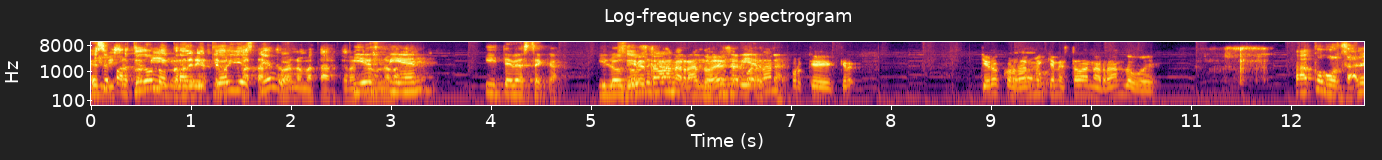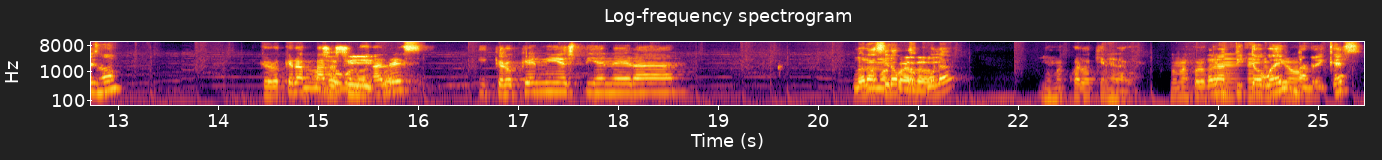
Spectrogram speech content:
ese partido lo transmitió y es bien, Te van a matar, te van y es bien y TV Azteca. Y los dos estaban narrando, ¿eh? ¿Se acuerdan? Porque quiero acordarme quién estaba narrando, güey. Paco González, ¿no? Creo que era Paco González y creo que ni ESPN era. ¿No era Ciro Procuna? No me acuerdo quién era, güey. No me acuerdo ¿No era Tito, güey? ¿Manríquez?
